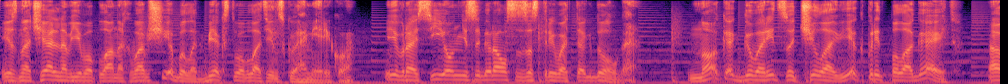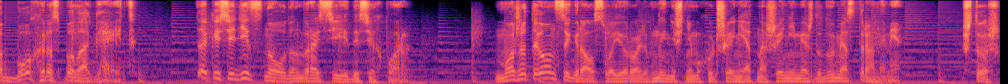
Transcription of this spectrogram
Изначально в его планах вообще было бегство в Латинскую Америку, и в России он не собирался застревать так долго – но, как говорится, человек предполагает, а Бог располагает. Так и сидит Сноуден в России до сих пор. Может и он сыграл свою роль в нынешнем ухудшении отношений между двумя странами. Что ж,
